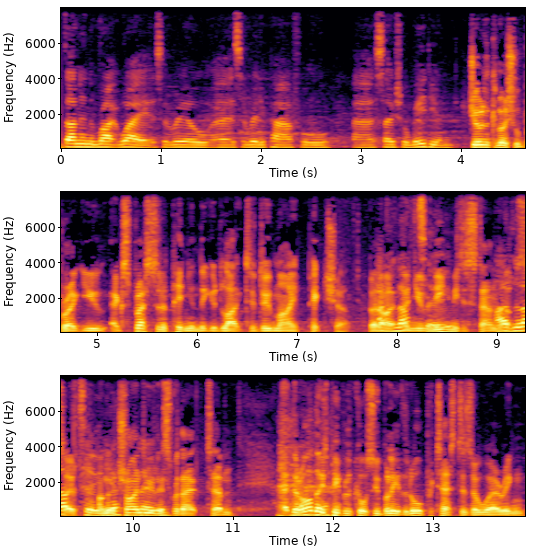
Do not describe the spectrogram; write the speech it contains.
done in the right way, it's a real, uh, it's a really powerful uh, social medium. During the commercial break, you expressed an opinion that you'd like to do my picture, but I, and you to. need me to stand I'd up. love so to, I'm going yes, to try and do this without. Um, uh, there are those people, of course, who believe that all protesters are wearing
